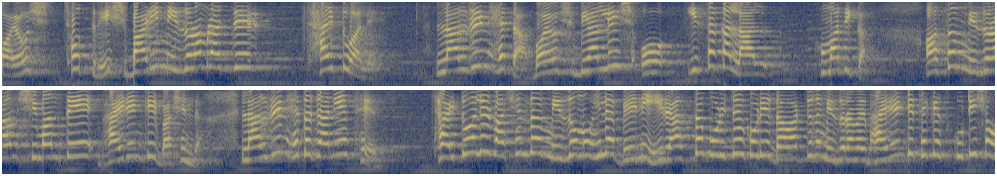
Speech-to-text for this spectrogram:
বয়স ছত্রিশ, বাড়ি মিজোরাম রাজ্যের ছাইতুয়ালে। লালরিন হেতা, বয়স বিয়াল্লিশ, ও ইসাকা লাল হুমাদিকা। অসম, মিজোরাম সীমান্তে ভাইরেন্টির বাসিন্দা। লালরিন হেতা জানিয়েছেন ছাইতুয়ালের বাসিন্দা মিজো মহিলা বেনি রাস্তা পরিচয় করিয়ে দেওয়ার জন্য মিজোরামের ভাইরেন্টি থেকে স্কুটি সহ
